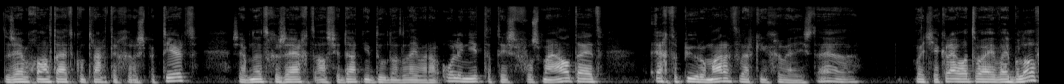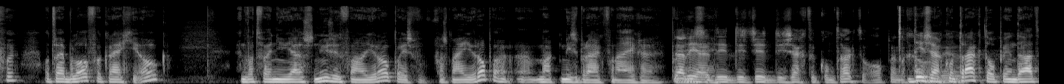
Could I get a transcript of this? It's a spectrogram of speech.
Dus ze hebben gewoon altijd contracten gerespecteerd. Ze hebben net gezegd, als je dat niet doet, dan leveren we olie niet. Dat is volgens mij altijd echt een pure marktwerking geweest. Hè. Wat, je krijgt, wat, wij, wij beloven, wat wij beloven, krijg je ook. En wat wij nu juist nu zien vanuit Europa is, volgens mij Europa eh, maakt misbruik van eigen Ja, die, die, die, die zegt de contracten op. En dan Die zegt contracten op, inderdaad.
